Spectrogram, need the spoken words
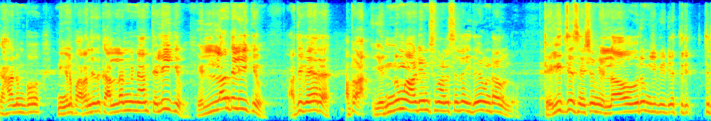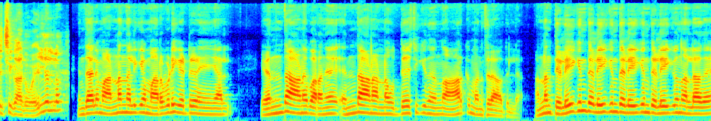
കാണുമ്പോൾ നിങ്ങൾ പറഞ്ഞത് കല്ലെന്ന് ഞാൻ തെളിയിക്കും. എല്ലാം തെളിയിക്കും. അത് വേറെ. അപ്പോൾ എന്നും ഓഡിയൻസ് മനസ്സിൽ ഇതേ ഉണ്ടാവുള്ളൂ. തെളിയിച്ച ശേഷം എല്ലാവരും ഈ വീഡിയോ തിരിച്ചു കാണുമോ ഇല്ലല്ലോ. എന്തായാലും അണ്ണൻ നൽകിയ മറുപടി കേട്ട് കഴിഞ്ഞാൽ എന്താണ് പറഞ്ഞ് എന്താണ് അണ്ണൻ ഉദ്ദേശിക്കുന്നതെന്ന് ആർക്കും മനസ്സിലാവത്തില്ല അണ്ണൻ തെളിയിക്കും തെളിയിക്കും തെളിയിക്കും തെളിയിക്കും എന്നല്ലാതെ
